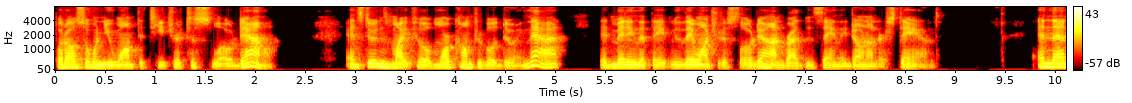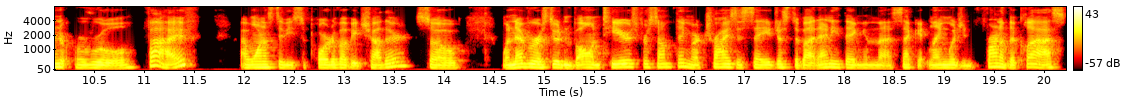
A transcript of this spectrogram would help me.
but also when you want the teacher to slow down. And students might feel more comfortable doing that admitting that they they want you to slow down rather than saying they don't understand. And then rule 5, I want us to be supportive of each other. So whenever a student volunteers for something or tries to say just about anything in the second language in front of the class,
